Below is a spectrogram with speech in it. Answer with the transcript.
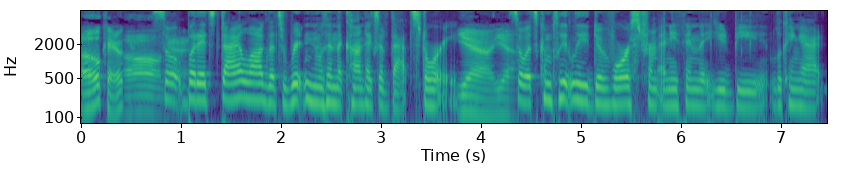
Oh, okay. Okay. Oh, So, okay. but it's dialogue that's written within the context of that story. yeah. Yeah. So it's completely divorced from anything that you'd be looking at,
